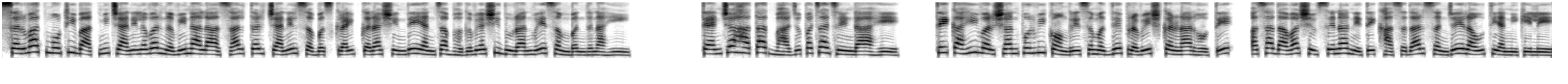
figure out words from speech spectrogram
सर्वात मोठी बातमी चॅनेलवर नवीन आला असाल तर चॅनेल सबस्क्राईब करा. शिंदे यांचा भगव्याशी दुरान्वय संबंध नाही. त्यांच्या हातात भाजपचा झेंडा आहे. ते काही वर्षांपूर्वी काँग्रेसमध्ये प्रवेश करणार होते असा दावा शिवसेना नेते खासदार संजय राऊत यांनी केले.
